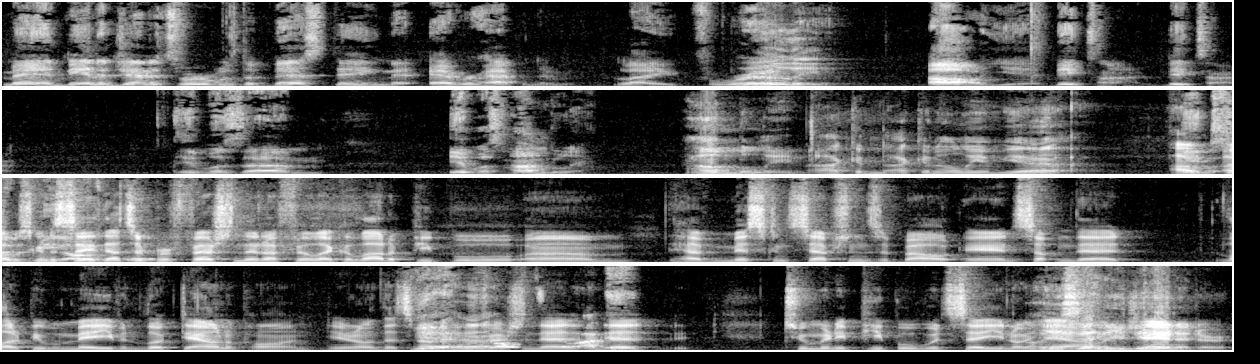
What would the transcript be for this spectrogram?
man, being a janitor was the best thing that ever happened to me. Like for real. Really. Oh yeah, big time, big time. It was um, it was humbling. Humbling. I can. I can only. Yeah. I, I was going to say off that's a profession that I feel like a lot of people um, have misconceptions about, and something that a lot of people may even look down upon. You know, that's not Yeah. a profession Oh, I that that too many people would say. You know, Oh, you yeah, I'm a you did?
